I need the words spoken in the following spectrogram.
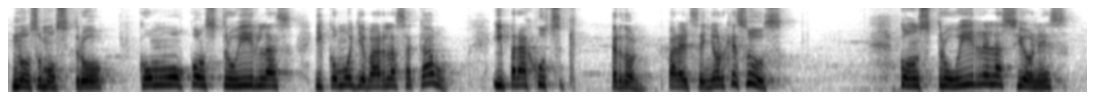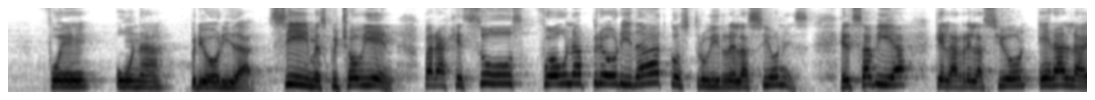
nos mostró cómo construirlas y cómo llevarlas a cabo. Y para, perdón, para el Señor Jesús, construir relaciones fue una prioridad. Sí, me escuchó bien. Para Jesús fue una prioridad construir relaciones. Él sabía que la relación era la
